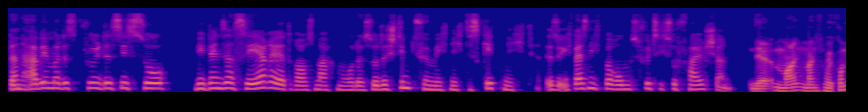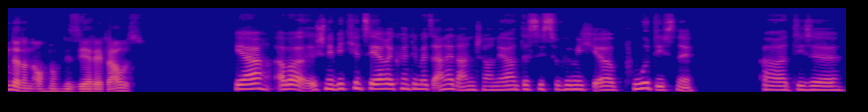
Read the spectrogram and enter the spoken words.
dann habe ich immer das Gefühl, das ist so, wie wenn sie eine Serie draus machen oder so. Das stimmt für mich nicht. Das geht nicht. Also ich weiß nicht warum, es fühlt sich so falsch an. ja man, manchmal kommt ja dann auch noch eine Serie raus. Ja, aber Schneewittchen-Serie könnte ich mir jetzt auch nicht anschauen, ja. Und das ist so für mich äh, pur Disney. Äh, diese,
